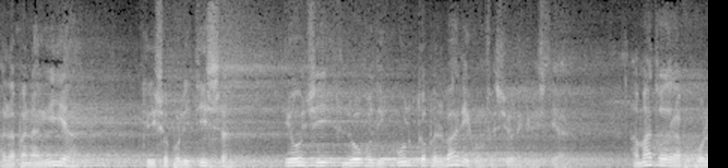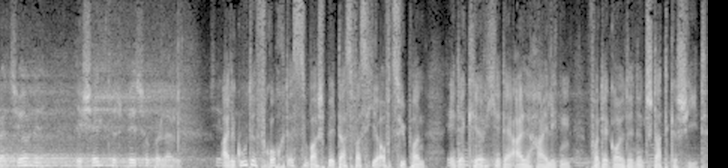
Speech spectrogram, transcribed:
alla Panagia Crisopolitissa è oggi luogo di culto per varie confessioni cristiane, amato dalla popolazione e scelto spesso per la Eine gute Frucht ist zum Beispiel das, was hier auf Zypern in der Kirche der Allheiligen von der goldenen Stadt geschieht.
